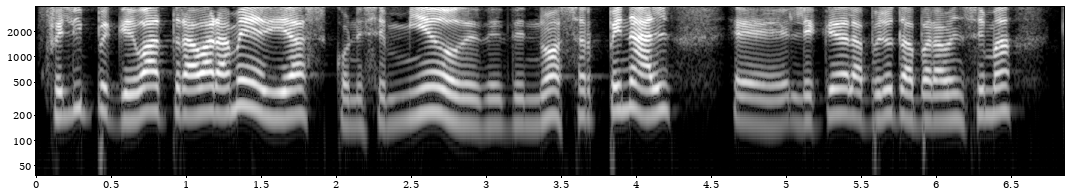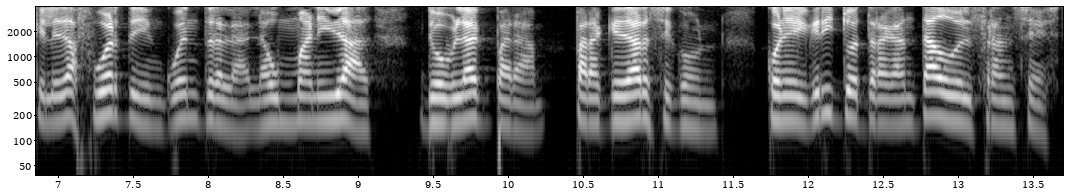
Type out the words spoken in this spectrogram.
Felipe que va a trabar a medias con ese miedo de, no hacer penal eh, le queda la pelota para Benzema que le da fuerte y encuentra la, humanidad de Oblak para, para quedarse con, con el grito atragantado del francés.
